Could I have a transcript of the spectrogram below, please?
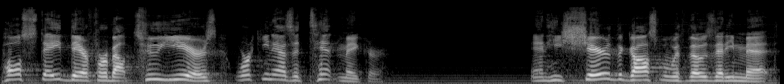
Paul stayed there for about two years working as a tent maker. And he shared the gospel with those that he met,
